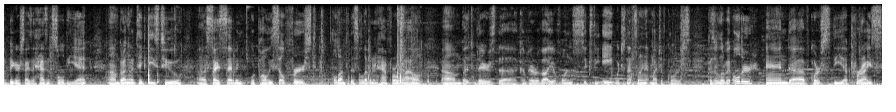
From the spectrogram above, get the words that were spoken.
a, bigger size. It hasn't sold yet. Um, but I'm gonna take these two. Uh, size 7 would probably sell first. Hold on to this 11 and a half for a while. Um, but there's the comparative value of 168 which is not selling that much of course because they're a little bit older. And uh, of course the uh, price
